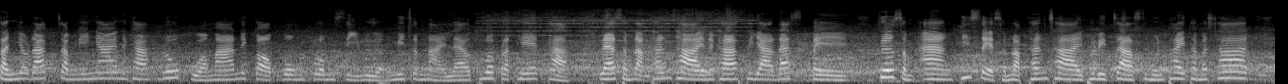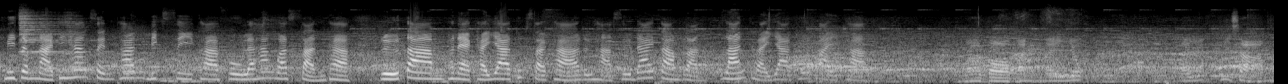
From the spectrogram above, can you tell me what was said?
สัญลักษณ์จำง่ายๆนะคะ รูปหัวม้าในกรอบวงกลมสีเหลืองมีจำหน่ายแล้วทั่วประเทศค่ะ และสำหรับท่านชายนะคะพยาแรดสเปย์เครื่องสำอางพิเศษสำหรับท่านชาย ผลิตจากสมุนไพรธรรมชาติ มีจำหน่ายที่ห้างเซ็นทรัลบิ๊กซีคาฟูและห้างวัดสันค่ะ หรือตามแผนกขายยาทุกสาขาหรือหาซื้อได้ตามร้านร้านขายยาทั่วไปค่ะ มาต่อกันในยกในยกที่ 3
